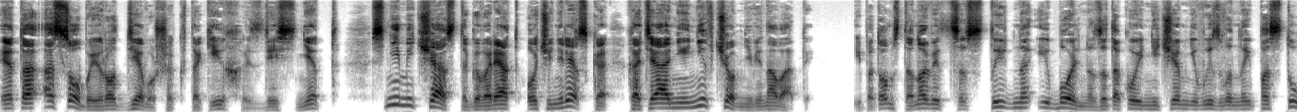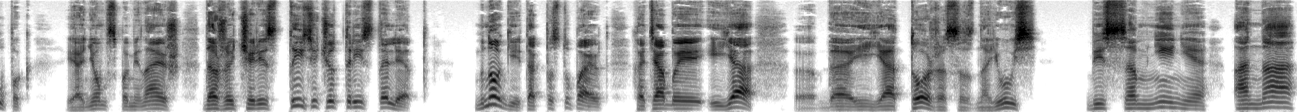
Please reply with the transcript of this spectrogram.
Это особый род девушек, таких здесь нет. С ними часто говорят очень резко, хотя они ни в чем не виноваты. И потом становится стыдно и больно за такой ничем не вызванный поступок, и о нем вспоминаешь даже через тысячу триста лет. Многие так поступают, хотя бы и я, э, да и я тоже сознаюсь. Без сомнения, она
